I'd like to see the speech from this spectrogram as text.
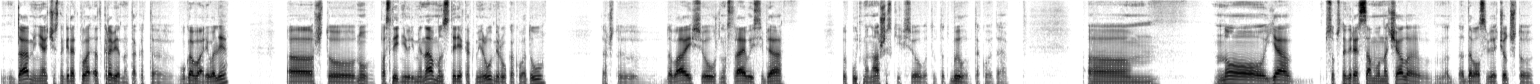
да, меня, честно говоря, откровенно так это уговаривали, что, ну, последние времена в монастыре как миру, миру как в аду, так что давай, все, уже настраивай себя, путь монашеский, все, вот это было такое, да. Но я, собственно говоря, с самого начала отдавал себе отчет, что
